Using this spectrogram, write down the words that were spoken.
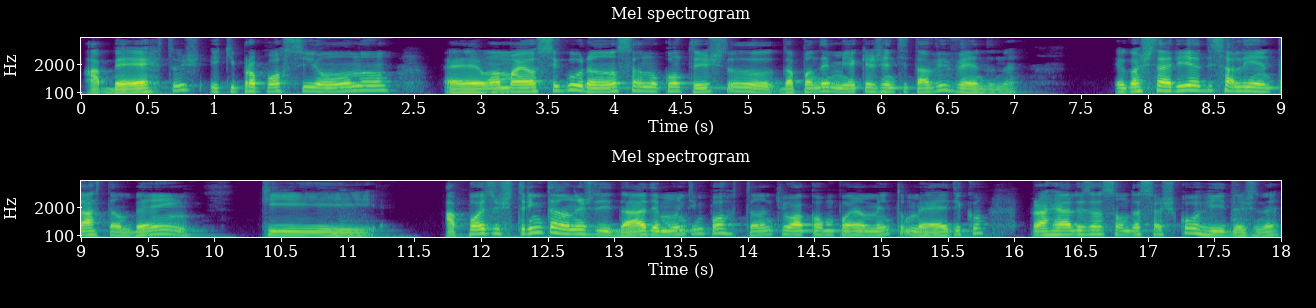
abertos e que proporcionam é, uma maior segurança no contexto da pandemia que a gente está vivendo, né? Eu gostaria de salientar também que após os 30 anos de idade é muito importante o acompanhamento médico para a realização dessas corridas, né?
